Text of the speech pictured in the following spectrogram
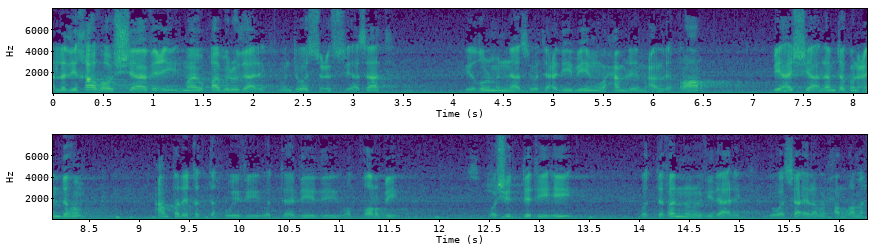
الذي خافه الشافعي ما يقابل ذلك من توسع السياسات في ظلم الناس وتعذيبهم وحملهم على الإقرار بأشياء لم تكن عندهم عن طريق التخويف والتهديد والضرب وشدته والتفنن في ذلك بوسائل محرمة.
